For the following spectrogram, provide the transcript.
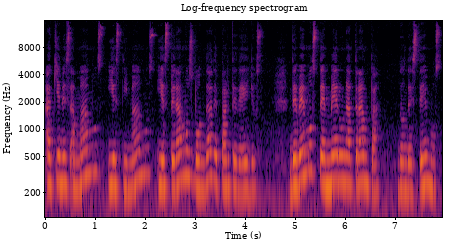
a quienes amamos y estimamos y esperamos bondad de parte de ellos. Debemos temer una trampa donde estemos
